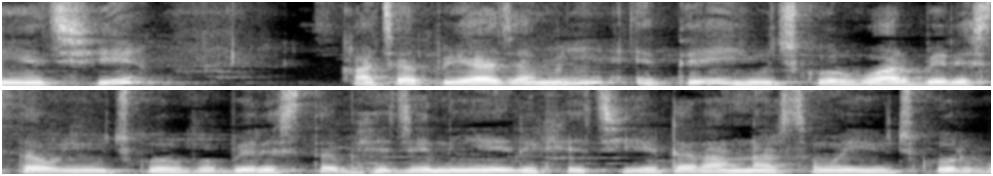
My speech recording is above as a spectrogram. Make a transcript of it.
নিয়েছি। কাঁচা পেঁয়াজ আমি এতে ইউজ করব আর বেরেস্তাও ইউজ করব। বেরেস্তা ভেজে নিয়ে রেখেছি, এটা রান্নার সময় ইউজ করব।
